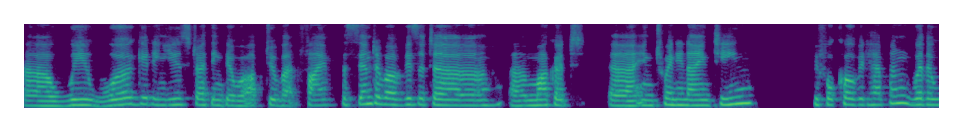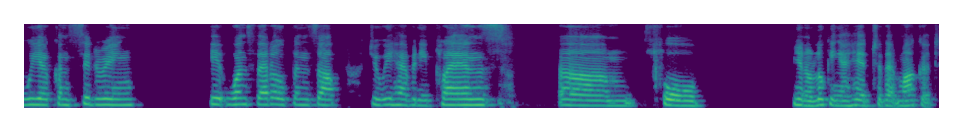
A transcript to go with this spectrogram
uh, we were getting used to. I think they were up to about 5% of our visitor uh, market uh, in 2019 before COVID happened. Whether we are considering it once that opens up do we have any plans um, for, you know, looking ahead to that market?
